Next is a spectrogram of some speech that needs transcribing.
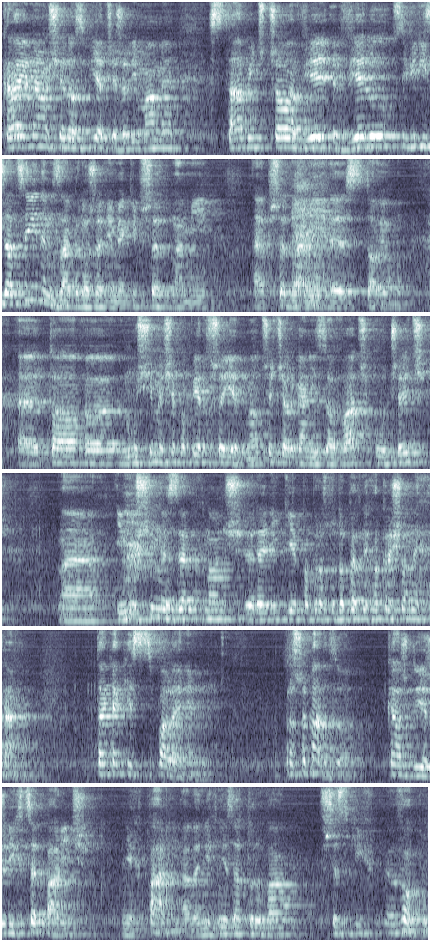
kraje mają się rozwijać, jeżeli mamy stawić czoła wie, wielu cywilizacyjnym zagrożeniom, jakie przed nami, przed nami e, stoją, e, to e, musimy się po pierwsze jednoczyć, organizować, uczyć e, i musimy zepchnąć religię po prostu do pewnych określonych ram. Tak jak jest z paleniem. Proszę bardzo, każdy jeżeli chce palić, niech pali, ale niech nie zatruwa wszystkich wokół.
